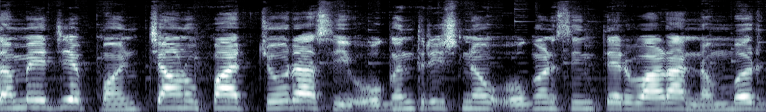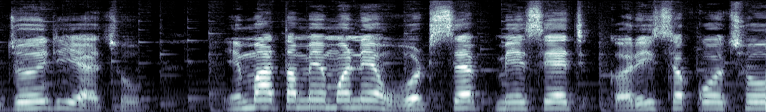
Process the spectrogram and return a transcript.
તમે જે પંચાણું પાંચ ચોરાસી ઓગણત્રીસ નવ ઓગણસિત્તેરવાળા નંબર જોઈ રહ્યા છો, એમાં તમે મને વોટ્સએપ મેસેજ કરી શકો છો.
